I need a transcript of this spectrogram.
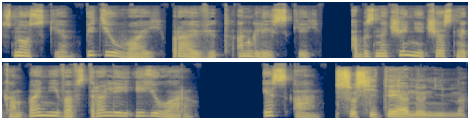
Сноски. PTY. Private. Английский. Обозначение частной компании в Австралии и ЮАР. СА. Société anonyme.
